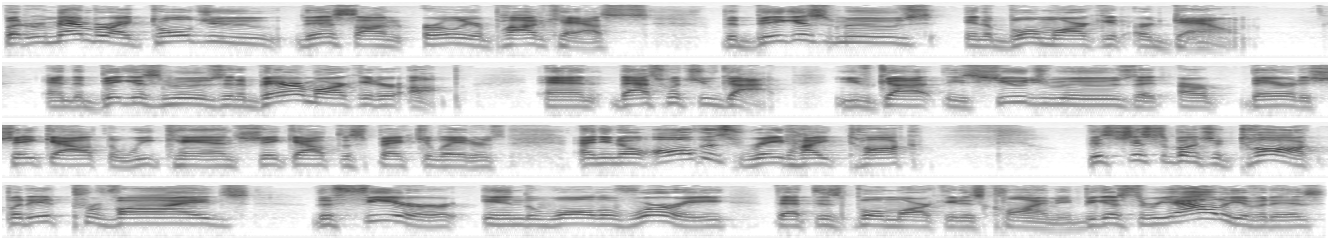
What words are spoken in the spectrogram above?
But remember, I told you this on earlier podcasts the biggest moves in a bull market are down, and the biggest moves in a bear market are up. And that's what you've got. You've got these huge moves that are there to shake out the weak hands, shake out the speculators. And you know, all this rate hike talk, this is just a bunch of talk, but it provides the fear in the wall of worry that this bull market is climbing. Because the reality of it is,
